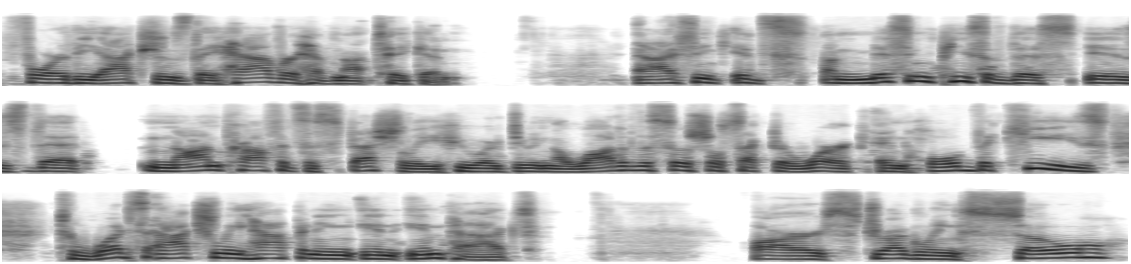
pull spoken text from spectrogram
for the actions they have or have not taken. And I think it's a missing piece of this is that nonprofits, especially who are doing a lot of the social sector work and hold the keys to what's actually happening in impact, are struggling so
